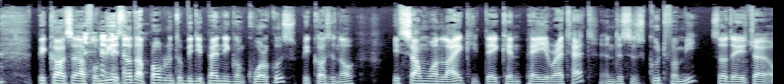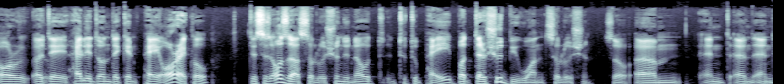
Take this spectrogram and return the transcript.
because uh, for me, it's not a problem to be depending on Quarkus because you know if someone like it, they can pay Red Hat, and this is good for me. So they or uh, they Helidon they can pay Oracle. This is also a solution, you know, to, to pay, but there should be one solution. So um and and and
